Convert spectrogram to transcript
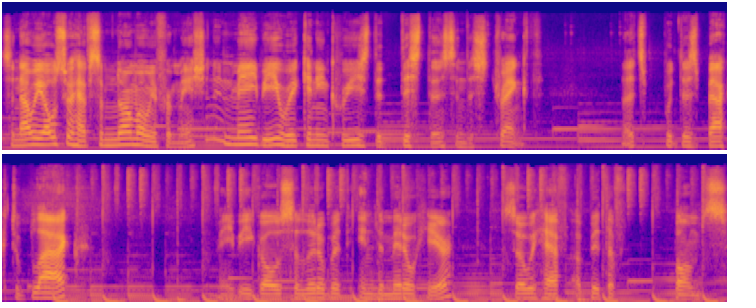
So now we also have some normal information and maybe we can increase the distance and the strength. Let's put this back to black. Maybe it goes a little bit in the middle here. So we have a bit of bumps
